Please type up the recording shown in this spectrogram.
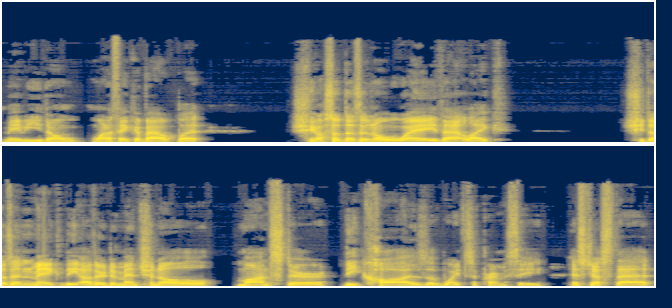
maybe you don't want to think about but she also does it in a way that like she doesn't make the other dimensional monster the cause of white supremacy. It's just that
